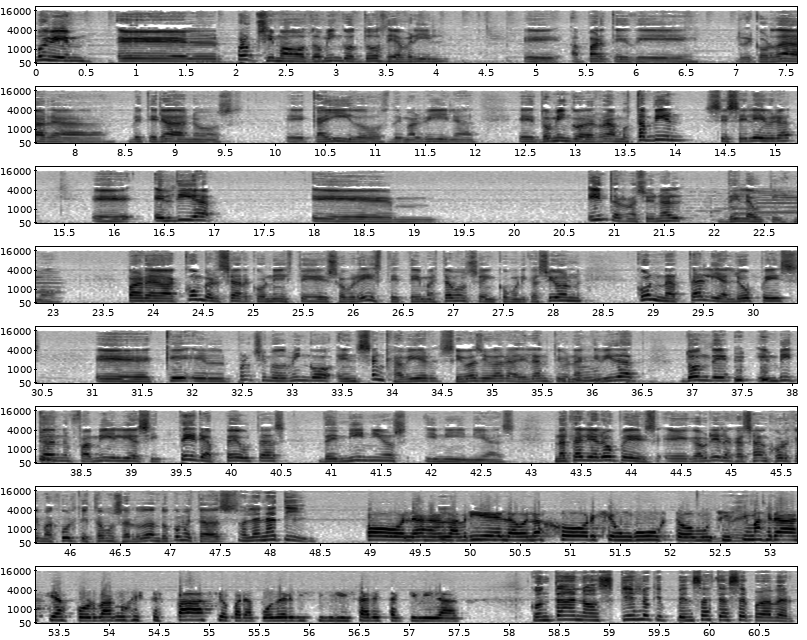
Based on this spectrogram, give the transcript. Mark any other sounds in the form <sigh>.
Muy bien, el próximo domingo 2 de abril, eh, aparte de recordar a veteranos eh, caídos de Malvinas, eh, Domingo de Ramos, también se celebra el Día Internacional del Autismo. Para conversar con este sobre este tema estamos en comunicación con Natalia López, eh, que el próximo domingo en San Javier se va a llevar adelante una actividad donde <coughs> invitan familias y terapeutas de niños y niñas. Natalia López, eh, Gabriela Hassan, Jorge Majul, te estamos saludando. ¿Cómo estás? Hola Nati. Hola Gabriela, hola Jorge, un gusto. Muchísimas gracias por darnos este espacio para poder visibilizar esta actividad. Contanos, ¿qué es lo que pensaste hacer? Para ver,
